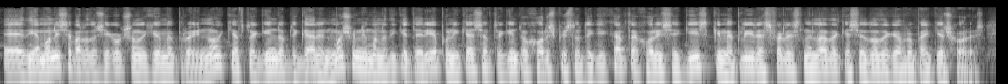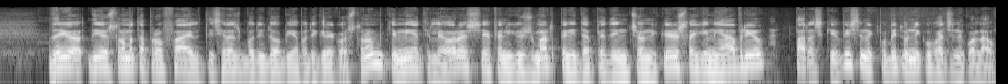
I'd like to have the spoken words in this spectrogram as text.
Ε, διαμονή σε παραδοσιακό ξενοδοχείο με πρωινό και αυτοκίνητο από την Karen Motion, η μοναδική εταιρεία που νοικιάζει αυτοκίνητο χωρίς πιστοτική κάρτα, χωρίς εγγύηση και με πλήρη ασφάλεια στην Ελλάδα και σε 12 ευρωπαϊκές χώρες. Δύο, δύο στρώματα profile της σειράς Μποντιντόπια από την Greco Strom και μία τηλεόραση FNU Smart 55 inch θα γίνει αύριο Παρασκευή στην εκπομπή του Νίκου Χατζηνικολάου.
